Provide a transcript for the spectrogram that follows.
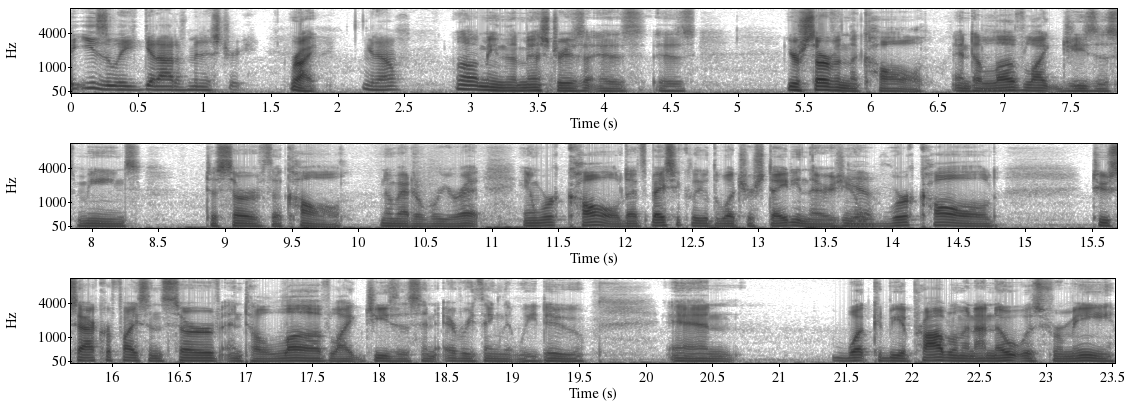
easily get out of ministry. right. You know, well i mean the mystery is is is you're serving the call and to love like jesus means to serve the call no matter where you're at. And we're called that's basically what you're stating there is you know we're called to sacrifice and serve and to love like jesus in everything that we do. And what could be a problem and i know it was for me.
